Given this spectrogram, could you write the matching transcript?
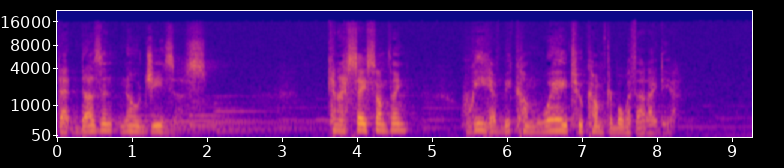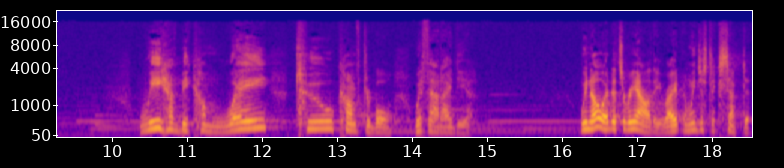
that doesn't know Jesus. Can I say something? We have become way too comfortable with that idea. We have become way too comfortable with that idea. We know it, it's a reality, right? And we just accept it.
